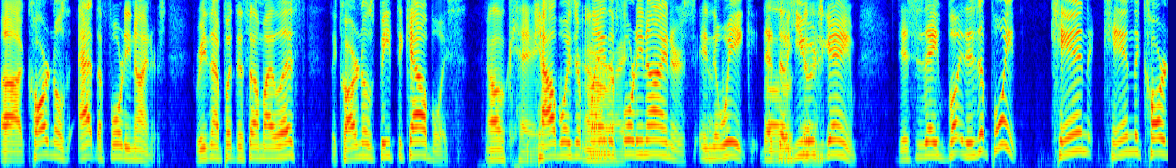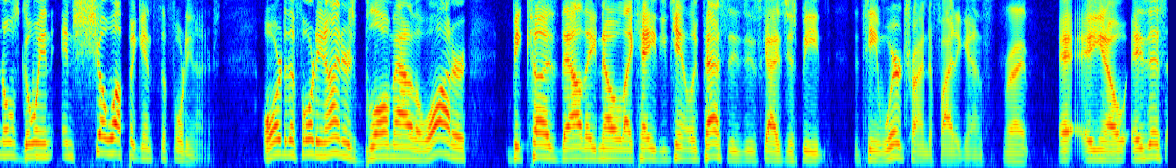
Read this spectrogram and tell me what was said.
Uh, Cardinals at the 49ers. reason I put this on my list: the Cardinals beat the Cowboys. Okay. The Cowboys are playing All the 49ers in the week. That's a Okay. huge game. This is a this is a point. Can can the Cardinals go in and show up against the 49ers? Or do the 49ers blow them out of the water because now they know like hey, you can't look past these these guys just beat the team we're trying to fight against. Right. Uh, you know, is this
